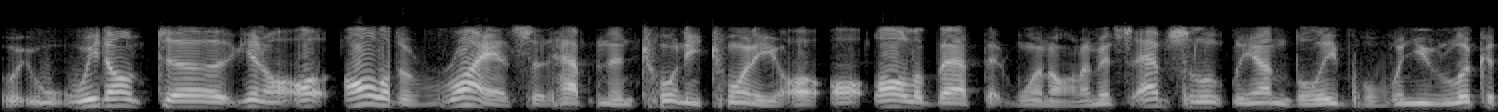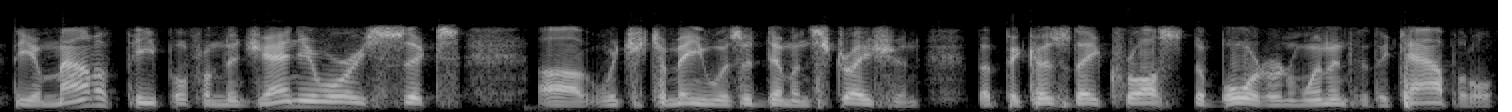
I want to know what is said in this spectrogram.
We, don't uh, you know all, all of the riots that happened in 2020, all, all, all of that that went on. I mean, it's absolutely unbelievable when you look at the amount of people from the January 6th, uh, which to me was a demonstration, but because they crossed the border and went into the Capitol,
